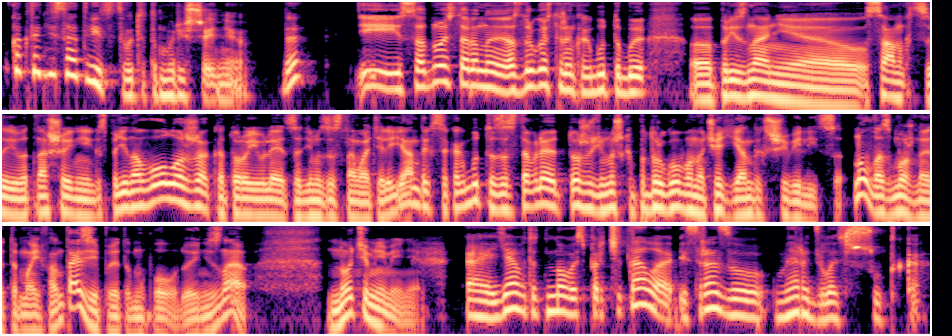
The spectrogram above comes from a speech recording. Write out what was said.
ну, как-то не соответствуют этому решению, да? И с одной стороны, а с другой стороны, как будто бы э, признание санкций в отношении господина Воложа, который является одним из основателей Яндекса, как будто заставляют тоже немножко по-другому начать Яндекс шевелиться. Ну, возможно, это мои фантазии по этому поводу, я не знаю, но тем не менее. Э, я вот эту новость прочитала, и сразу у меня родилась шутка.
